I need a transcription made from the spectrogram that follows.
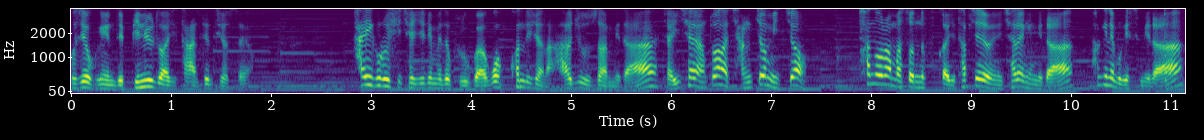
보세요, 고객님들 비닐도 아직 다 안 뜯으셨어요. 하이그로시 재질임에도 불구하고 컨디션 아주 우수합니다. 자, 이 차량 또 하나 장점 있죠? 파노라마 썬루프까지 탑재되어 있는 차량입니다. 확인해 보겠습니다.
